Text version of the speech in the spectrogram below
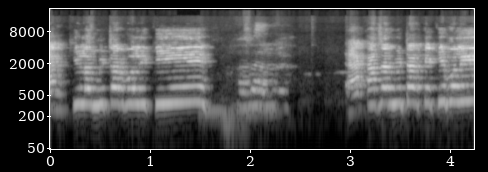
এক কিলোমিটার বলি কি? এক হাজার মিটারকে কি বলি?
